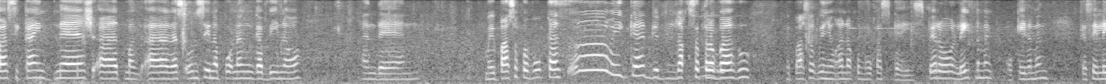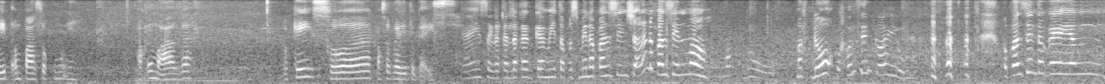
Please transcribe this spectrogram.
pa si Kindness at mag alas 11 na po ng gabi no. And then may pasok pa bukas. Oh my god, good luck sa trabaho. May pasok din yung anak ko bukas guys. Pero late naman, okay naman kasi late ang pasok mo eh. Ako maaga. Okay, so pasok ka dito guys. Guys, naglakad-lakad kami tapos may napansin siya. Ano napansin mo? Makdo. Makdo? Papansin kayo. Papansin daw kayo yung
